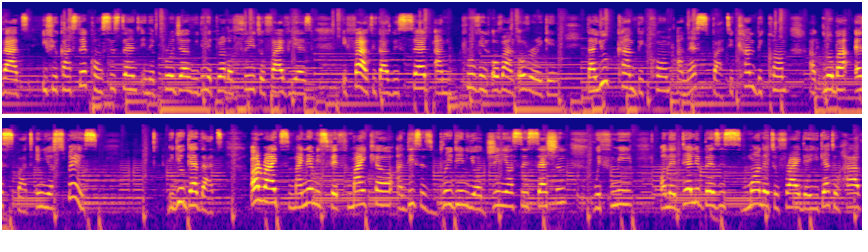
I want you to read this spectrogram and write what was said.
that if you can stay consistent in a project within a period of three to five years, in fact, it has been said and proven over and over again that you can become an expert, you can become a global expert in your space. Did you get that? All right, my name is Faith Michael, and this is Breeding Your Geniuses session with me on a daily basis, Monday to Friday. You get to have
